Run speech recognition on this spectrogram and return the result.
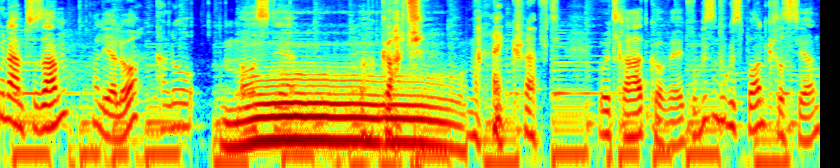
guten Abend zusammen. Hallihallo. Hallo aus der oh Gott. Minecraft Ultra Hardcore Welt. Wo bist denn du gespawnt, Christian?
